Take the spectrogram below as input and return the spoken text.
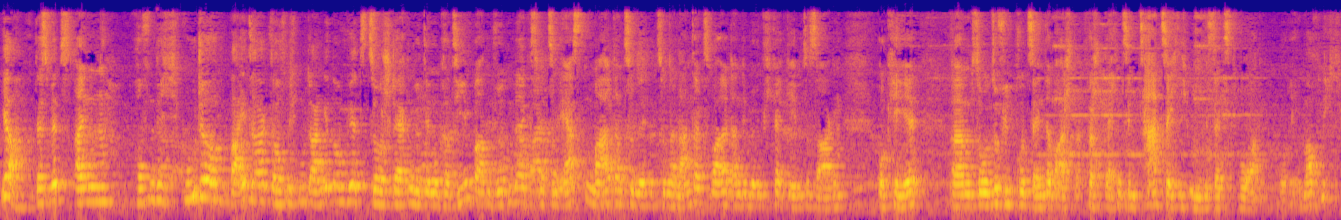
Ja, das wird ein hoffentlich guter Beitrag, der hoffentlich gut angenommen wird zur Stärkung der Demokratie in Baden-Württemberg. Es wird zum ersten Mal dann zu, zu, einer Landtagswahl dann die Möglichkeit geben zu sagen, okay, ähm, so und so viel Prozent der Wahlversprechen sind tatsächlich umgesetzt worden oder eben auch nicht.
